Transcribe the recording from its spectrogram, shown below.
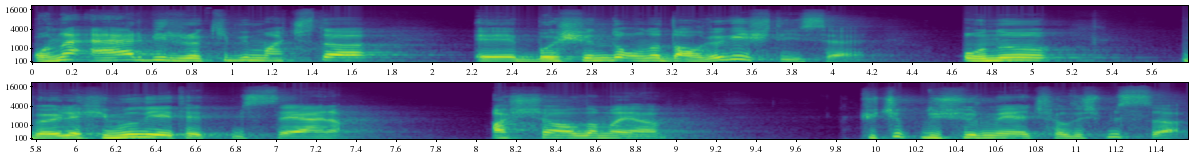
Ona eğer bir rakibi maçta e, başında ona dalga geçtiyse, onu böyle humiliate etmişse yani aşağılamaya, küçük düşürmeye çalışmışsa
